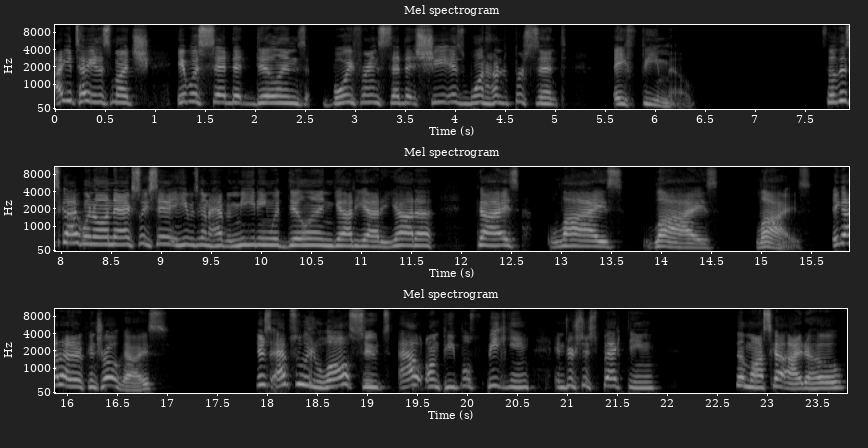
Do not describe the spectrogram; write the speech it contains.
I can tell you this much. It was said that Dylan's boyfriend said that she is 100% a female. So this guy went on to actually say that he was going to have a meeting with Dylan, yada, yada, yada. Guys, lies, lies, lies. It got out of control, guys. There's absolutely lawsuits out on people speaking and disrespecting the Moscow, Idaho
